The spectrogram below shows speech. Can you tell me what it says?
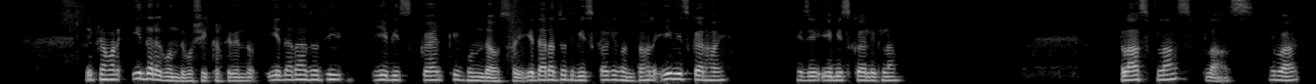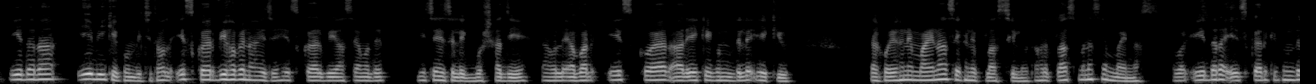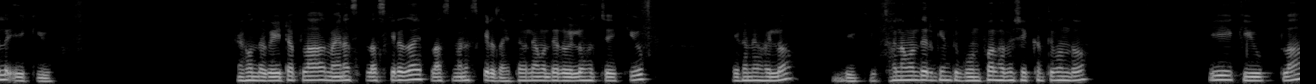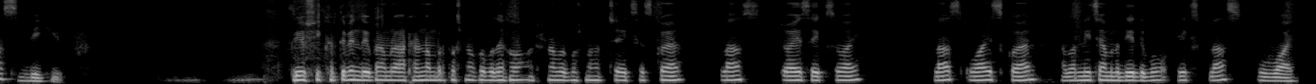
এরপরে আমরা এ দ্বারা গুণ দেবো, শিক্ষার্থীবৃন্দ। এ দ্বারা যদি এ বি স্কোয়ারকে গুণ দাও সরি এ দ্বারা যদি বি স্কোয়ারকে গুণ, তাহলে এ বি স্কোয়ার হয়। এই যে এ বি স্কোয়ার লিখলাম। Plus plus plus. এবার এ দ্বারা এ বি কে গুণ দিচ্ছি, তাহলে এ স্কোয়ার বি হবে না, এই যে এ স্কোয়ার বি আছে আমাদের, নিচে নিচে লিখব সাজিয়ে। তাহলে আবার এ স্কোয়ার আর এ কে গুণ দিলে এ কিউব। দেখো এখানে মাইনাস, এখানে প্লাস ছিল, তাহলে প্লাস মাইনাস এ মাইনাস। আবার এ দ্বারা এ স্কোয়ারকে গুণ দিলে এ কিউব। এখন দেখো এটা প্লাস মাইনাস প্লাস কেটে যায় প্লাস মাইনাস কেটে যায়। তাহলে আমাদের রইল হচ্ছে কিউব এখানে হইল বি কিউব তাহলে আমাদের কিন্তু গুণফল হবে, শিক্ষার্থী বন্ধু a cube plus b cube প্রিয় শিক্ষার্থী শিক্ষার্থীবৃন্দ এবার আমরা আঠারো নম্বর প্রশ্ন করব। দেখো, আঠারো নম্বর প্রশ্ন হচ্ছে x square plus twice x y plus y square আবার নিচে আমরা দিয়ে দেবো এক্স প্লাস ওয়াই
